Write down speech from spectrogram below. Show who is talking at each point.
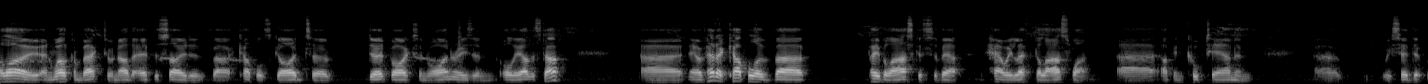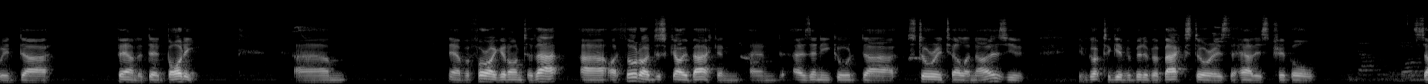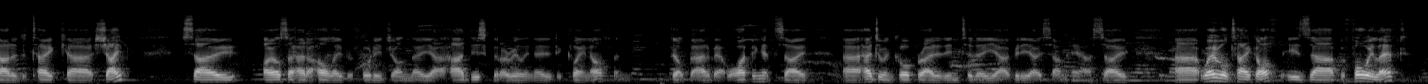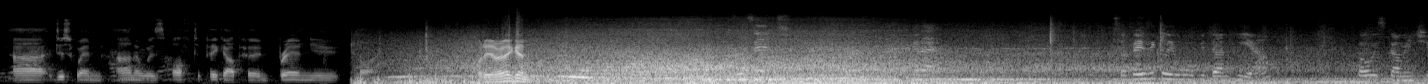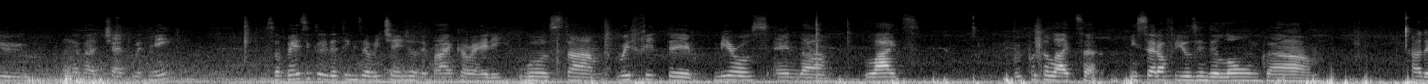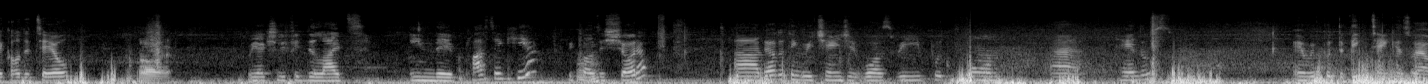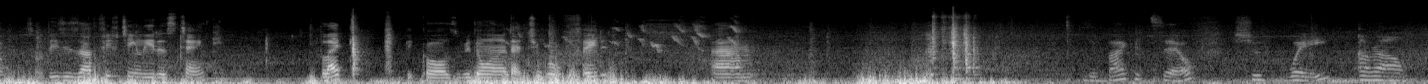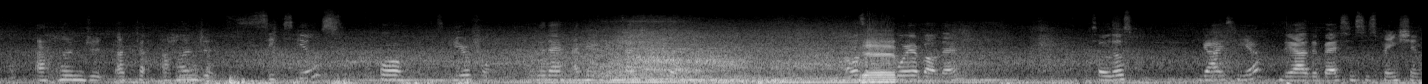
Speaker 1: Hello and welcome back to another episode of uh, Couples Guide to Dirt Bikes and Wineries and all the other stuff. Uh, now, I've had a couple of uh, people ask us about how we left the last one uh, up in Cooktown, and uh, we said that we'd uh, found a dead body. Um, now, before I get on to that, I thought I'd just go back and, and as any good storyteller knows, you've you've got to give a bit of a backstory as to how this trip all started to take uh, shape. So I also had a whole heap of footage on the uh, hard disk that I really needed to clean off and felt bad about wiping it. So I uh, had to incorporate it into the uh, video somehow. So uh, where we'll take off is uh, before we left, just when Anna was off to pick up her brand new bike.
Speaker 2: What do you reckon?
Speaker 3: So basically what we've done here, Is coming to have a chat with me. So basically the things that we changed on the bike already was um, we fit the mirrors and um, lights. We put the lights uh, instead of using the long um, how they call the tail.
Speaker 1: All right
Speaker 3: we actually fit the lights in the plastic here because
Speaker 1: mm -hmm.
Speaker 3: it's shorter. Uh, the other thing we changed it was we put foam uh, handles and we put the big tank as well. So this is a 15 liters tank. Black because we don't want that to go faded. Um, the bike itself should weigh around a hundred a hundred six kilos. For it's beautiful. Look at that. I can get touch I wasn't yeah. worried about that. So those guys here they are the best in suspension.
